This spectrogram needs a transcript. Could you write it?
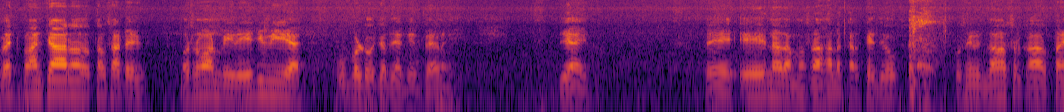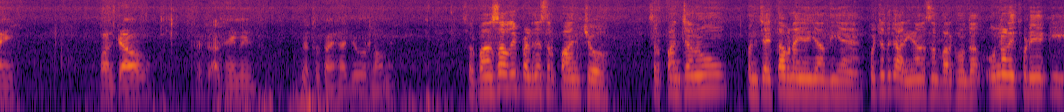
ਵਿੱਚ ਪੰਜ ਚਾਰ ਤਾਂ ਸਾਡੇ ਮੁਸਲਮਾਨ ਵੀਰ, ਇਹ ਜੀ ਵੀ ਹੈ, ਉਹ ਬਲਡੋਜ਼ਰ ਦੇ ਅੱਗੇ ਬਹਿਣਗੇ। ਜੇ ਆਏ ਤੇ। ਇਹ ਇਹਨਾਂ ਦਾ ਮਸਲਾ ਹੱਲ ਕਰਕੇ ਦਿਓ। ਤੁਸੀਂ ਵੀ ਗਾਂ ਸਰਕਾਰ ਤਾਈਂ ਪਹੁੰਚਾਓ ਤੇ ਅਸੀਂ ਵੀ ਜਿੱਥੋਂ ਤਾਈਂ ਜ਼ੋਰ ਲਾਉਣੇ ਸਰਪੰਚ ਸਾਹਿਬ, ਤੁਸੀਂ ਪਿੰਡ ਦੇ ਸਰਪੰਚ ਹੋ। ਸਰਪੰਚਾਂ ਨੂੰ ਪੰਚਾਇਤਾਂ ਬਣਾਈਆਂ ਜਾਂਦੀਆਂ ਉੱਚ ਅਧਿਕਾਰੀਆਂ ਨਾਲ ਸੰਪਰਕ ਹੁੰਦਾ ਉਹਨਾਂ ਨੇ ਥੋੜੀ ਕੀ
